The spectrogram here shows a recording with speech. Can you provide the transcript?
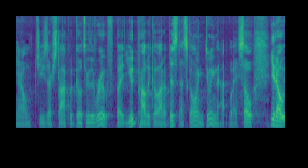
you know, geez, our stock would go through the roof. But you'd probably go out of business going doing that way. So, you know,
